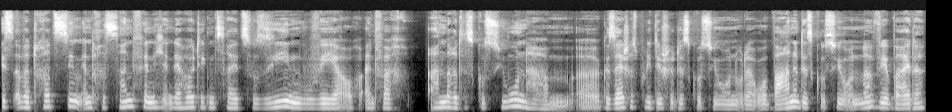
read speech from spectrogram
ist aber trotzdem interessant, finde ich, in der heutigen Zeit zu sehen, wo wir ja auch einfach andere Diskussionen haben, äh, gesellschaftspolitische Diskussionen oder urbane Diskussionen, ne, wir beide.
